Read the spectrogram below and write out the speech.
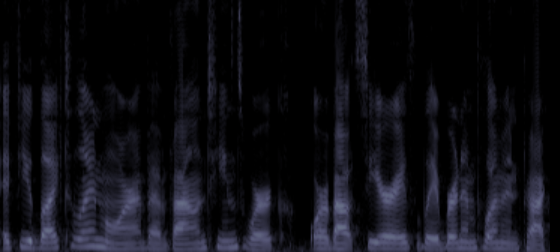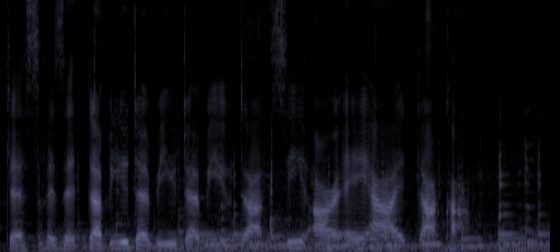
If you'd like to learn more about Valentin's work or about CRA's labor and employment practice, visit www.crai.com.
